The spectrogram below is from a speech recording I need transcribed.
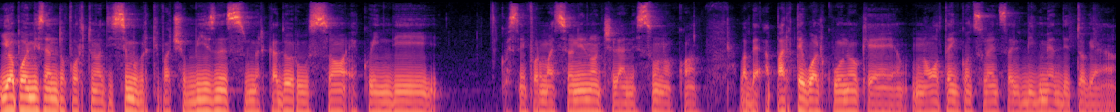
io poi mi sento fortunatissimo perché faccio business sul mercato russo e quindi queste informazioni non ce le ha nessuno qua. Vabbè, a parte qualcuno che una volta in consulenza del Big mi ha detto che ha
